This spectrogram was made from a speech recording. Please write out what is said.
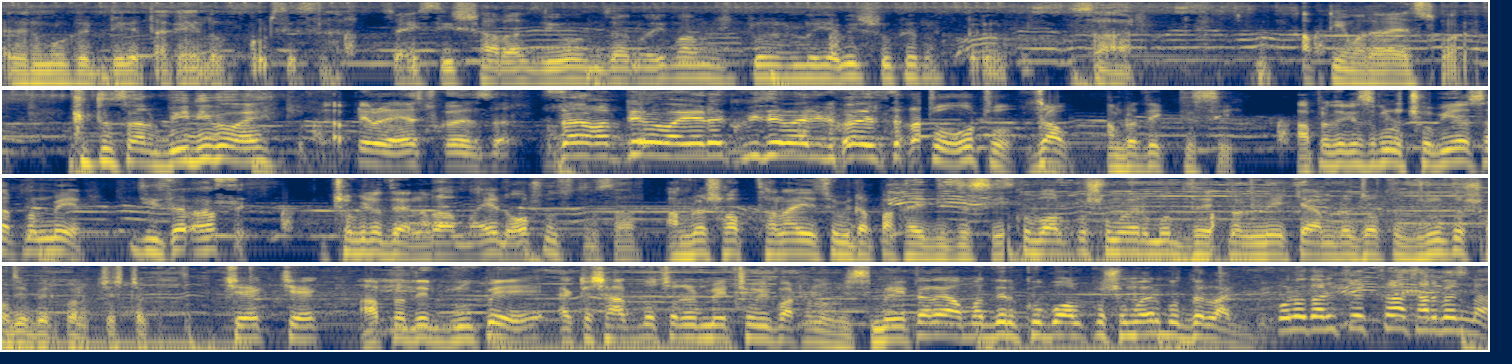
এদের মুখের দিকে তাকাই লোভ করছি স্যার। চাইছি সারা জীবন যেন এই মানুষগুলো লই আমি সুখে থাকতে পারি। স্যার আপনি আমাদের অ্যারেস্ট করেন। কিন্তু স্যার বিনিময় আপনি আমাদের অ্যারেস্ট করেন স্যার। স্যার আপনি আমার মাইয়াটা খুঁজে বাড়ি করেন স্যার। ওঠো ওঠো যাও আমরা দেখতেছি। আপনাদের কাছে কোনো ছবি আছে আপনার মেয়ের? জি স্যার আছে। ছবিটা দেন। আমরা মায়ের অসুস্থ স্যার। আমরা সব থানায় এই ছবিটা পাঠাই দিতেছি। খুব অল্প সময়ের মধ্যে আপনার মেয়েকে আমরা যত দ্রুত সহজে বের করার চেষ্টা করছি। চেক চেক আপনাদের গ্রুপে একটা সাত বছরের মেয়ের ছবি পাঠানো হয়েছে। মেয়েটারে আমাদের খুব অল্প সময়ের মধ্যে লাগবে। কোনো গাড়ি চেক ছাড়া ছাড়বেন না।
